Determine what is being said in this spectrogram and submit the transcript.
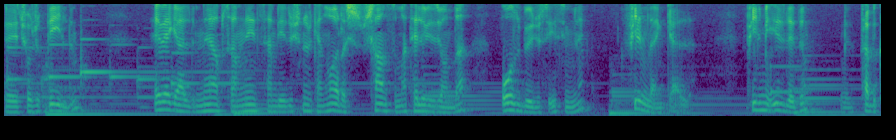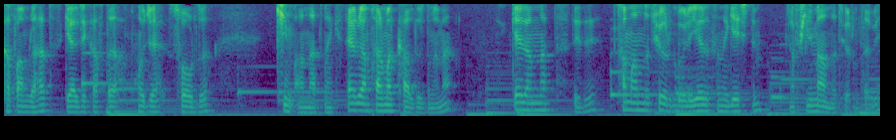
e, çocuk değildim. Eve geldim ne yapsam ne etsem diye düşünürken o ara şansıma televizyonda Oz Büyücüsü isimli film denk geldi. Filmi izledim. Tabi kafam rahat. Gelecek hafta hoca sordu. Kim anlatmak ister? Ben parmak kaldırdım hemen. Gel anlat dedi. Tam anlatıyorum böyle yarısını geçtim. Ya, filmi anlatıyorum tabi.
